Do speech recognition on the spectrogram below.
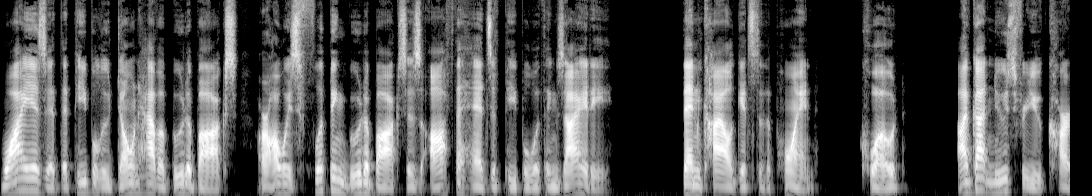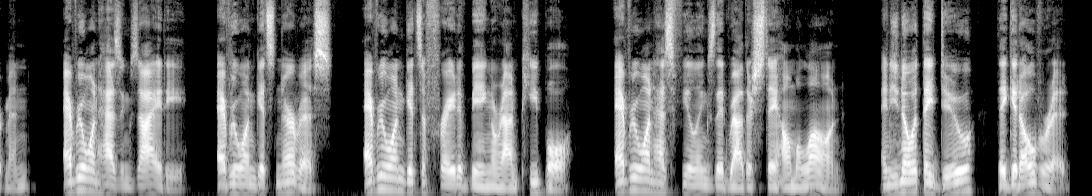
Why is it that people who don't have a Buddha box are always flipping Buddha boxes off the heads of people with anxiety? Then Kyle gets to the point. Quote, I've got news for you, Cartman. Everyone has anxiety. Everyone gets nervous. Everyone gets afraid of being around people. Everyone has feelings they'd rather stay home alone. And you know what they do? They get over it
